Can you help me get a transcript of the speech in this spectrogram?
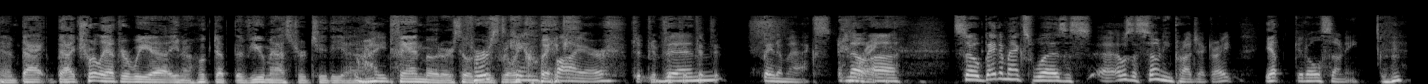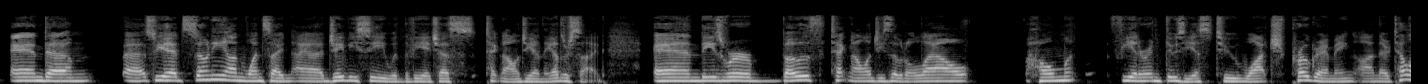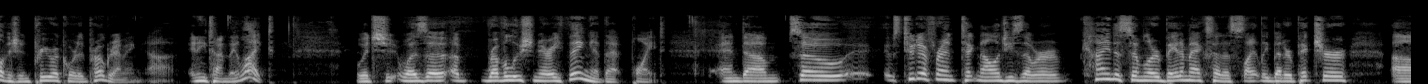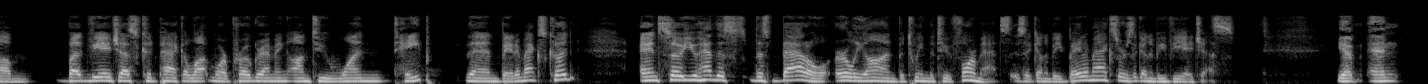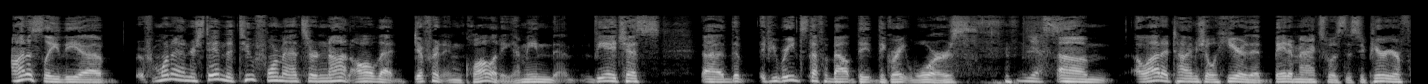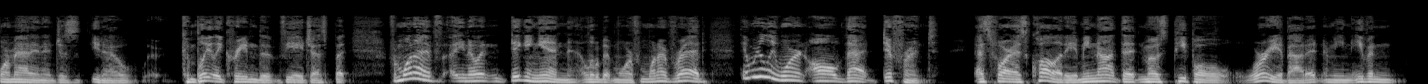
And back, back shortly after we, uh, you know, hooked up the ViewMaster to the uh, Right. fan motor, so First it moved really came quick. Fire, then Betamax. No, Right. uh, so Betamax was, a uh, it was a Sony project, right? Yep. Good old Sony. And, um, uh, so you had Sony on one side, uh, JVC with the VHS technology on the other side. And these were both technologies that would allow home theater enthusiasts to watch programming on their television, pre-recorded programming, uh, anytime they liked, which was a, a revolutionary thing at that point. And, um, so it was two different technologies that were kind of similar. Betamax had a slightly better picture. Um, but VHS could pack a lot more programming onto one tape than Betamax could. And so you had this, this battle early on between the two formats. Is it going to be Betamax or is it going to be VHS? Yep. And honestly, the, uh, from what I understand, the two formats are not all that different in quality. I mean, VHS, uh, the, if you read stuff about the, the Great Wars, Yes. um, a lot of times you'll hear that Betamax was the superior format and it just, you know, completely creamed the VHS. But from what I've, you know, in digging in a little bit more, from what I've read, they really weren't all that different as far as quality. I mean, not that most people worry about it. I mean, even,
